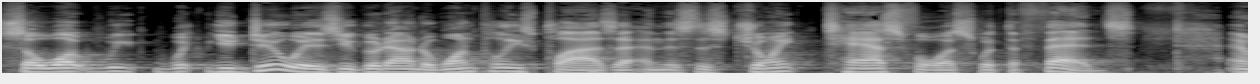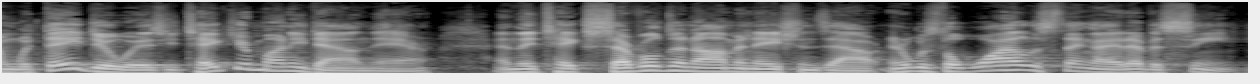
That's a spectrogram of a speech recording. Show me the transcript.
So what we what you do is you go down to one police plaza and there's this joint task force with the feds. And what they do is you take your money down there and they take several denominations out. And it was the wildest thing I had ever seen.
